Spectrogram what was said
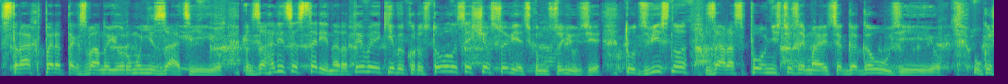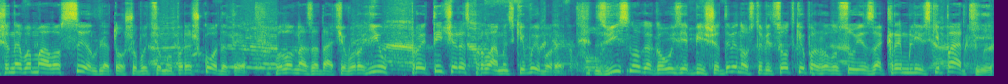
страх перед так званою румунізацією. Взагалі, це старі наративи, які використовувалися ще в совєтському союзі. Тут, звісно, зараз повністю займаються Гагаузією. У Кишинева мало сил для того, щоб цьому перешкодити. Головна задача ворогів пройти через парламентські вибори. Звісно, Гагаузія більше 90% проголосує за кремлівські партії,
